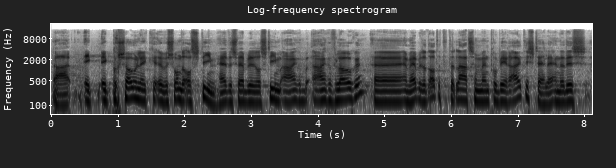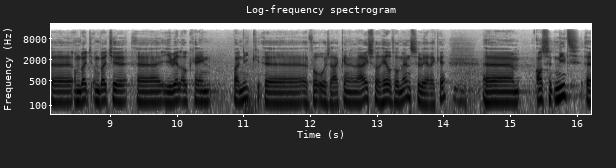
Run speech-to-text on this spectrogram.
Nou, ik, ik persoonlijk, eh, we stonden als team. Hè, dus we hebben dit als team aangevlogen. Uh, en we hebben dat altijd op het laatste moment proberen uit te stellen. En dat is uh, omdat, omdat je, uh, je wil ook geen paniek uh, veroorzaken. In een huis waar heel veel mensen werken. Uh, als het niet uh,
